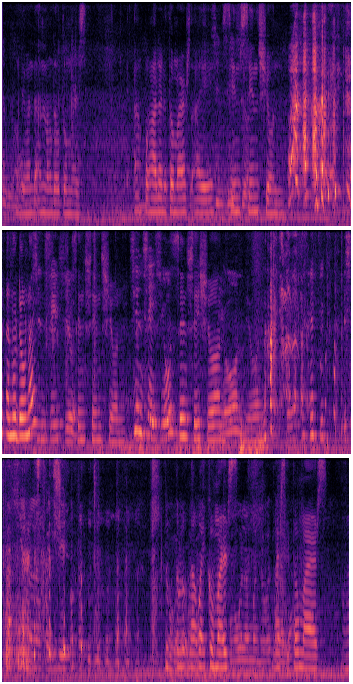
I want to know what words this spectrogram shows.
sabi O, mo. limandaan lang daw to Mars. Ang pangalan nito Mars ay Sensation. Ano daw na? Sensation. Sensation. Sensation? Sensation. Yun. Yun. Istasyon na lang pwede. Tulo laway ko Mars. Mga walang magawa talaga. Mars ito Mars. Mga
